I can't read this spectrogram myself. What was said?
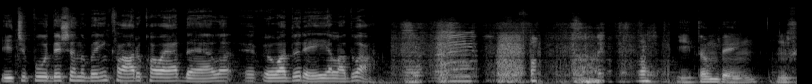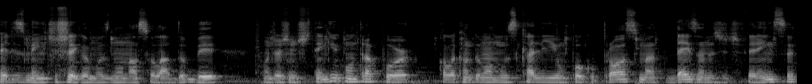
E, tipo, deixando bem claro qual é a dela. Eu adorei, ela do A. E também, infelizmente, chegamos no nosso lado B, onde a gente tem que contrapor, colocando uma música ali um pouco próxima, 10 anos de diferença,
